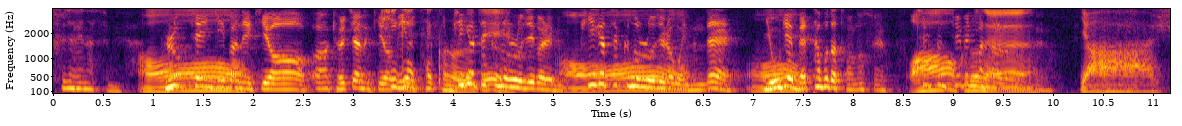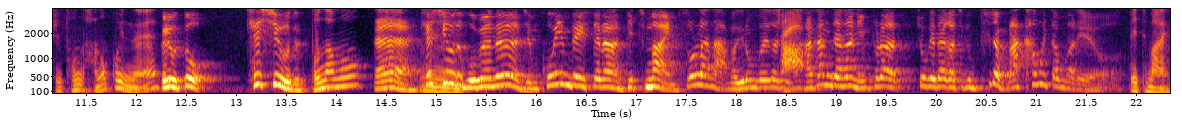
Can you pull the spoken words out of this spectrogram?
투자해놨습니다. 어. 블록체인 기반의 기업, 어, 결제하는 기업이 피겨 테크놀로지. 피겨 테크놀로지가 어. 피겨 테크놀로지라고 있는데 어. 요게 메타보다 더 넣었어요. 와, 7,700만 그러네. 달러 넣었어요. 야, 씨, 돈다 넣고 있네. 그리고 또 캐시우드. 돈나무? 네, 캐시우드 보면은 지금 코인베이스랑 비트마인, 솔라나 막 이런 거 해가지고 아. 가상자산 인프라 쪽에다가 지금 투자 막 하고 있단 말이에요. 비트마인.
